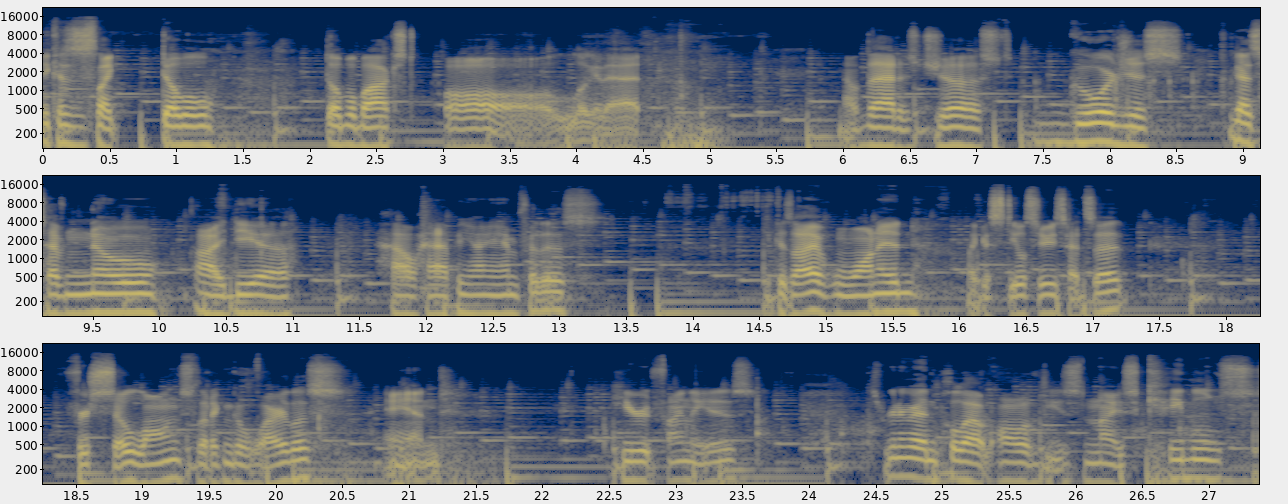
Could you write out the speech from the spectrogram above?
Because it's like double double boxed. Oh, look at that. Now that is just gorgeous. You guys have no idea how happy I am for this. Because I have wanted like a SteelSeries headset for so long so that I can go wireless and here it finally is. So we're gonna go ahead and pull out all of these nice cables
